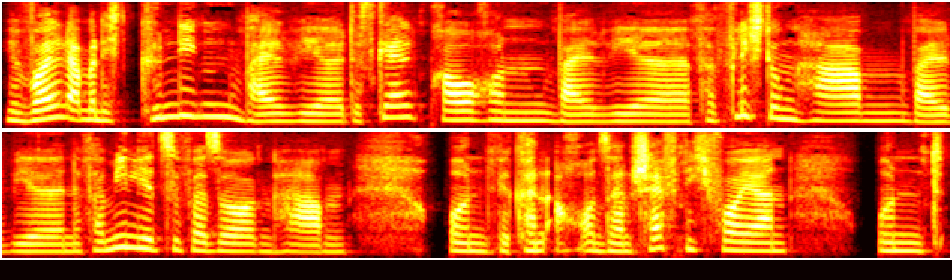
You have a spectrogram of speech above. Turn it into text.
Wir wollen aber nicht kündigen, weil wir das Geld brauchen, weil wir Verpflichtungen haben, weil wir eine Familie zu versorgen haben und wir können auch unseren Chef nicht feuern und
